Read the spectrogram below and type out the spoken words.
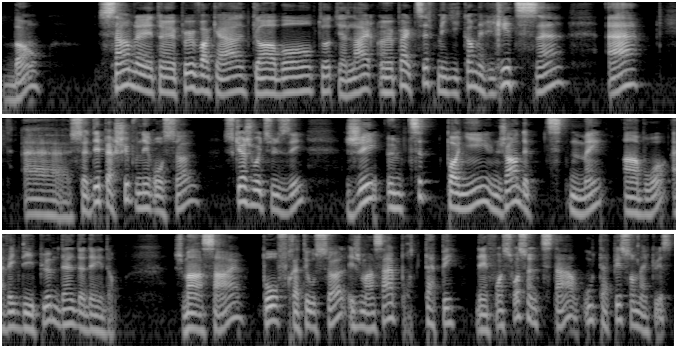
bon, semble être un peu vocal, gobble, tout. Il a l'air un peu actif, mais il est comme réticent à euh, se dépercher pour venir au sol. Ce que je vais utiliser, j'ai une petite poignée, une genre de petite main en bois avec des plumes d'ailes de dindon. Je m'en sers pour frotter au sol et je m'en sers pour taper des fois, soit sur un petit arbre ou taper sur ma cuisse.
